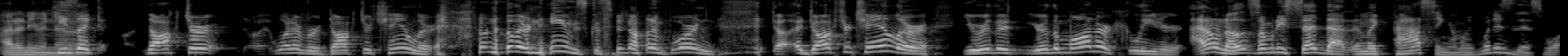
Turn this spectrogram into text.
I didn't even know. He's that. like Doctor whatever, Dr. Chandler. I don't know their names because they're not important. Dr. Chandler, you're the you're the monarch leader. I don't know. Somebody said that in like passing. I'm like, what is this? Why,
